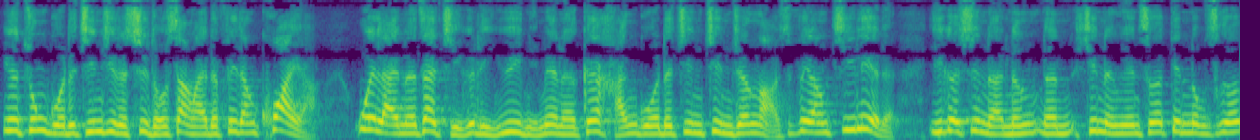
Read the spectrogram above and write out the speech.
因为中国的经济的势头上来的非常快啊，未来呢在几个领域里面呢，跟韩国的竞竞争啊是非常激烈的。一个是呢能能新能源车、电动车。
